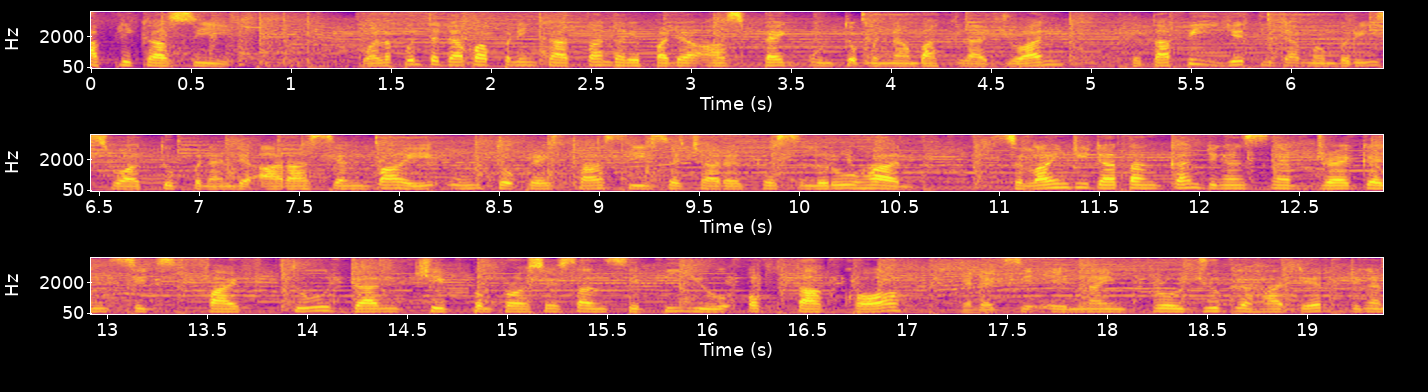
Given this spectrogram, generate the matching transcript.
aplikasi. Walaupun terdapat peningkatan daripada aspek untuk menambah kelajuan, tetapi ia tidak memberi suatu penanda aras yang baik untuk prestasi secara keseluruhan. Selain didatangkan dengan Snapdragon 652 dan chip pemprosesan CPU octa-core, Galaxy A9 Pro juga hadir dengan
